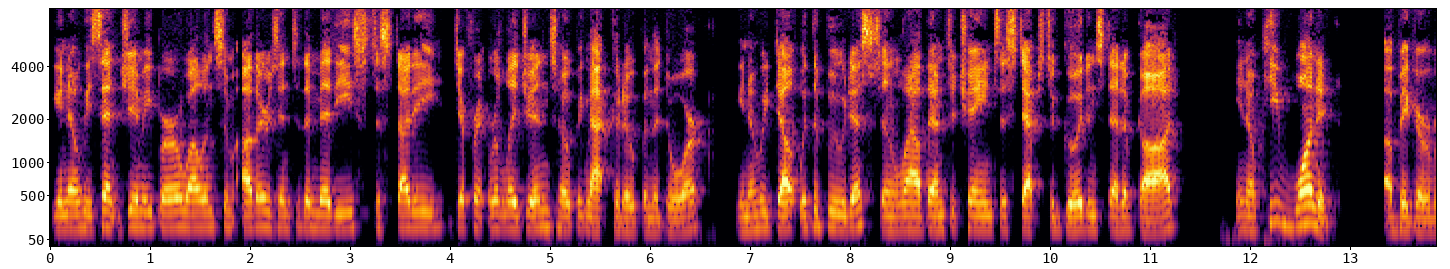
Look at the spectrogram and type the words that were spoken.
You know, he sent Jimmy Burwell and some others into the Mid East to study different religions, hoping that could open the door. You know, he dealt with the Buddhists and allowed them to change the steps to good instead of God. You know, he wanted a bigger,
